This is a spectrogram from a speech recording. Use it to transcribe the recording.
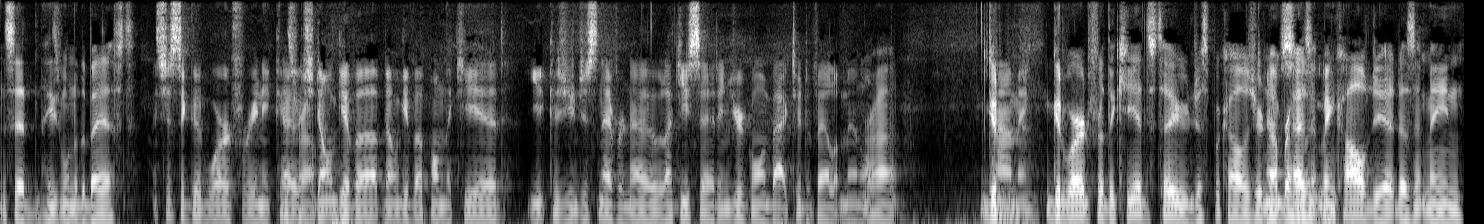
and said he's one of the best. It's just a good word for any coach. Right. Don't give up. Don't give up on the kid because you, you, just never know, like you said, and you're going back to developmental. Right good, timing. Good word for the kids too. Just because your number Absolutely. hasn't been called yet doesn't mean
